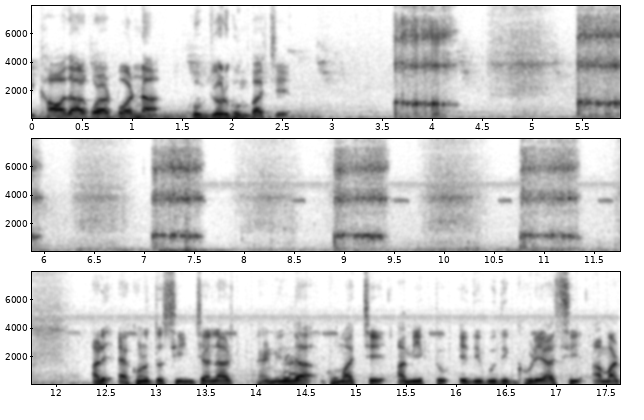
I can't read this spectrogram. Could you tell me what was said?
এই খাওয়া দাওয়া করার পর না খুব জোর ঘুম পাচ্ছে। আরে এখনও তো সিনচান আর ফ্যাংলিন্দা ঘুমাচ্ছে। আমি একটু এদিক ওদিক ঘুরে আসি, আমার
